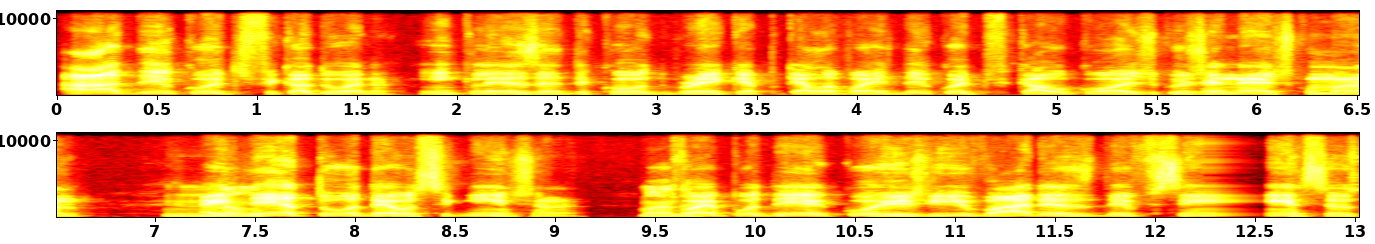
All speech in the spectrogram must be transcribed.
A Decodificadora. Em inglês é The Code Breaker, porque ela vai decodificar o código genético humano. Não... A ideia toda é o seguinte, né? Manda. vai poder corrigir várias deficiências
